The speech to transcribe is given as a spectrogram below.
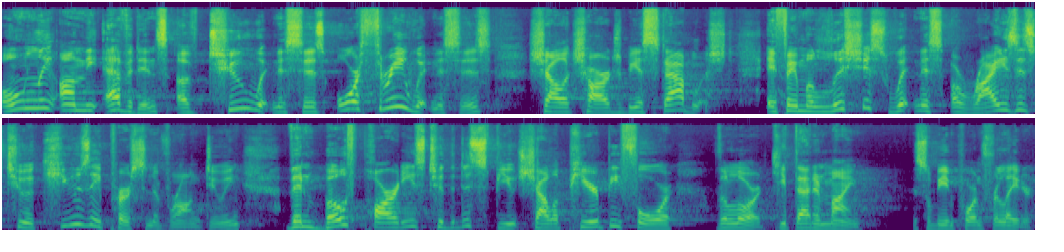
Only on the evidence of two witnesses or three witnesses shall a charge be established. If a malicious witness arises to accuse a person of wrongdoing, then both parties to the dispute shall appear before the Lord. Keep that in mind. This will be important for later.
